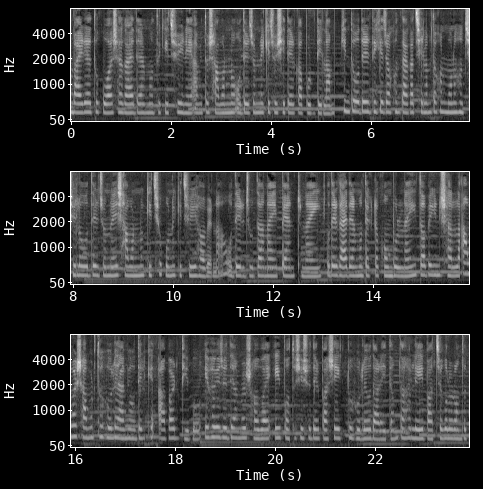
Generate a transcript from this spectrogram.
বাইরে এত কুয়াশা গায়ে দেওয়ার মতো কিছুই নেই। আমি তো সামান্য ওদের জন্য কিছু শীতের কাপড় দিলাম। কিন্তু ওদের দিকে যখন তাকাচ্ছিলাম, তখন মনে হচ্ছিল, ওদের জন্য এই সামান্য কিছু, কোনো কিছুই হবে না। ওদের জুতা নাই প্যান্ট নাই, ওদের গায়ে দেওয়ার মতো একটা কম্বল নাই, তবে ইনশাল্লাহ আমার সামর্থ্য হলে আমি ওদেরকে আবার দিব। এভাবে যদি আমরা সবাই এই পথ শিশুদের পাশে একটু হলেও দাঁড়াইতাম, তাহলে এই বাচ্চাগুলোর অন্তত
